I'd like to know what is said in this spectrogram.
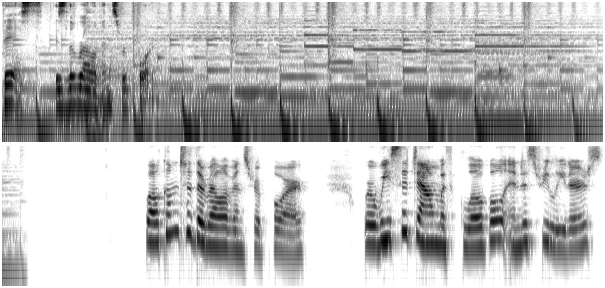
This is The Relevance Report. Welcome to the Relevance Report, where we sit down with global industry leaders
